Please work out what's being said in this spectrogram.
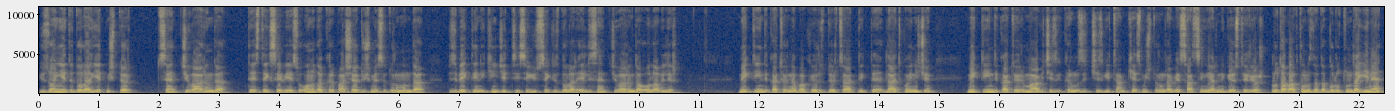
117 dolar 74 sent civarında destek seviyesi. Onu da kırıp aşağı düşmesi durumunda bizi bekleyen ikinci ise 108 dolar 50 sent civarında olabilir. MACD indikatörüne bakıyoruz 4 saatlikte. Litecoin için MACD indikatörü mavi çizgi kırmızı çizgiyi tam kesmiş durumda ve sat sinyalini gösteriyor. Buluta baktığımızda da bulutun da yine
